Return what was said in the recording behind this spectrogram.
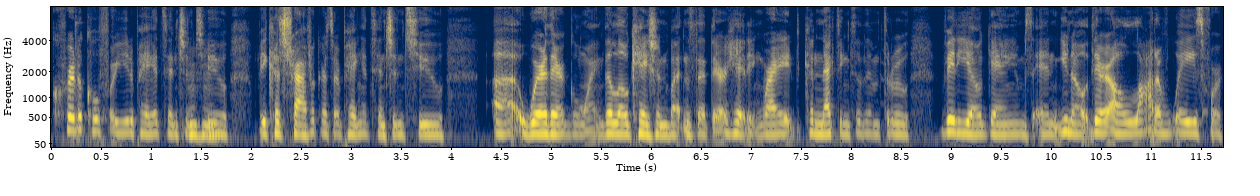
critical for you to pay attention mm-hmm. to because traffickers are paying attention to uh, where they're going, the location buttons that they're hitting, right? Connecting to them through video games. And, you know, there are a lot of ways for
